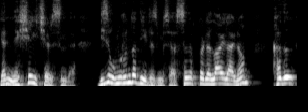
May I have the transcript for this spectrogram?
Yani neşe içerisinde. Bizi umurunda değiliz mesela. Sınıf böyle lay lay lom. Kadın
